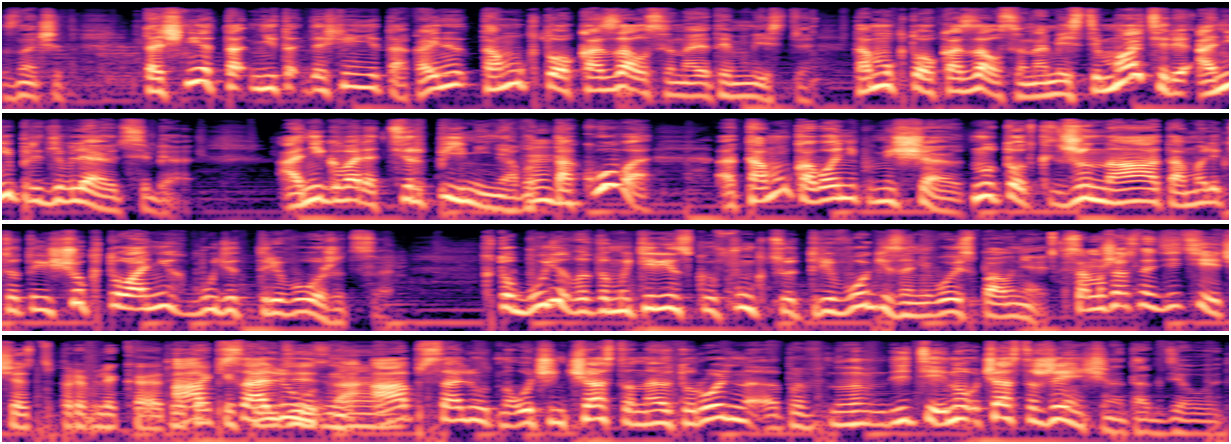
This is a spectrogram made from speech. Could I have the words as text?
Значит, точнее, та- не, точнее не так. Они, тому, кто оказался на этом месте, тому, кто оказался на месте матери, они предъявляют себя. Они говорят, терпи меня, вот такого, а тому, кого они помещают. Ну, тот, жена там или кто-то еще, кто о них будет тревожиться. Кто будет вот эту материнскую функцию тревоги за него исполнять. Самое ужасное, детей часто привлекают. Я Абсолютно, абсолютно. Очень часто на эту роль на- п- на детей, ну, часто женщины так делают.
